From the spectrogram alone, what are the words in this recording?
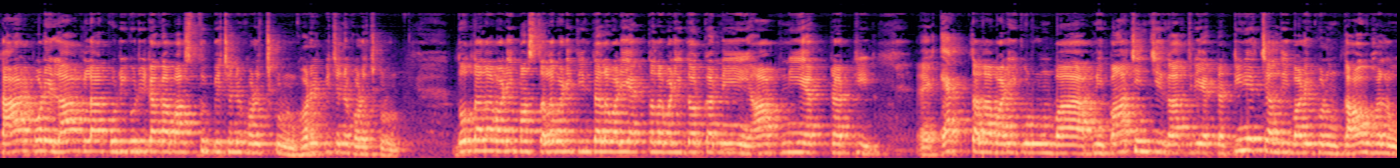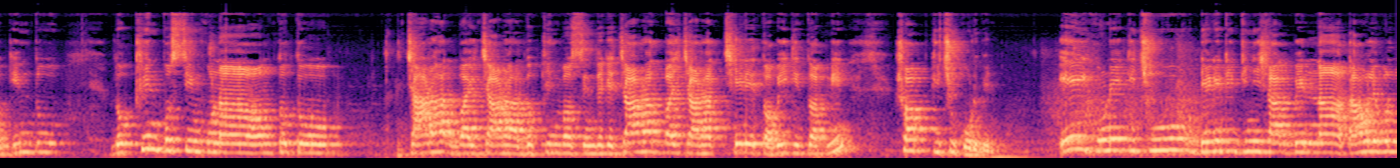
তারপরে লাখ লাখ কোটি কোটি টাকা বাস্তুর পেছনে খরচ করুন, ঘরের পিছনে খরচ করুন। দোতলা বাড়ি, পাঁচতলা বাড়ি, তিনতলা বাড়ি, একতলা বাড়ির দরকার নেই। আপনি একটা একতলা বাড়ি করুন বা আপনি পাঁচ ইঞ্চি গাত্রি একটা টিনের চাল দিয়ে বাড়ি করুন, তাও ভালো। কিন্তু দক্ষিণ পশ্চিম কোনা অন্তত চার হাত বাই চার হাত, দক্ষিণ পশ্চিম থেকে চার হাত বাই চার হাত ছেড়ে তবেই কিন্তু আপনি সব কিছু করবেন। এই কোণে কিছু নেগেটিভ জিনিস রাখবেন না, তাহলে বলব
